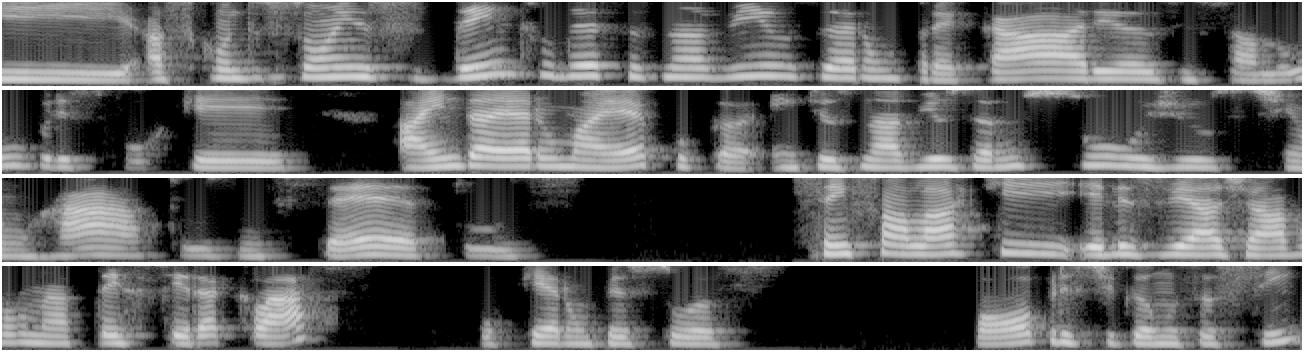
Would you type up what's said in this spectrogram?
e as condições dentro desses navios eram precárias, insalubres, porque ainda era uma época em que os navios eram sujos, tinham ratos, insetos, sem falar que eles viajavam na terceira classe, porque eram pessoas pobres, digamos assim.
